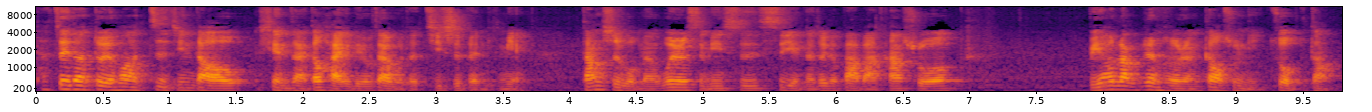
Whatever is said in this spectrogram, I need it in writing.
他这段对话至今到现在都还留在我的记事本里面。当时我们威尔史密斯饰演的这个爸爸他说：“不要让任何人告诉你做不到，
